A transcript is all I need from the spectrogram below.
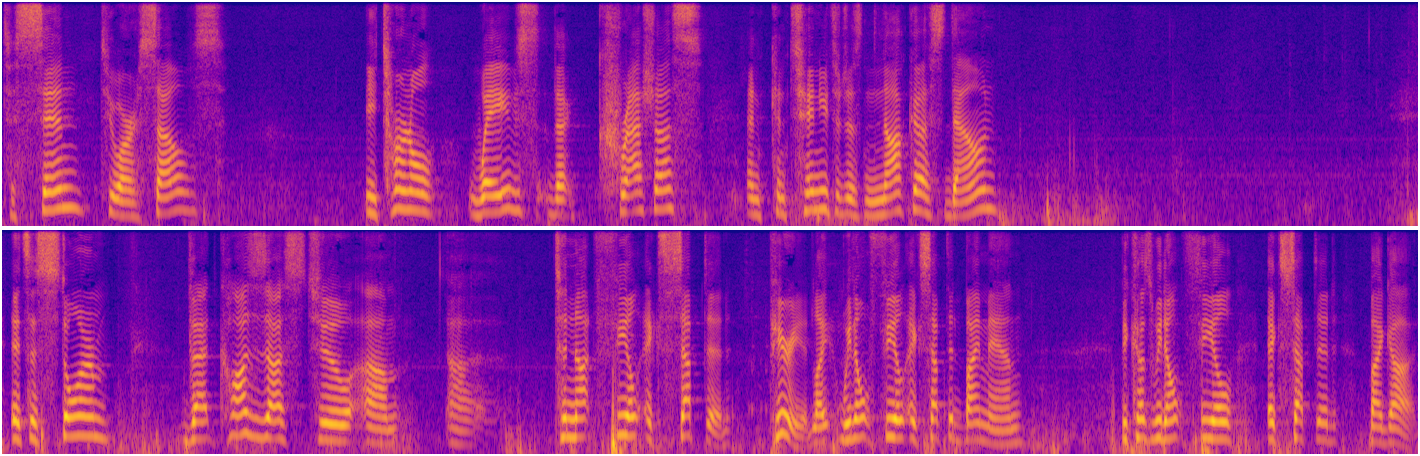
to sin, to ourselves, eternal waves that crash us and continue to just knock us down. It's a storm that causes us to, um, uh, to not feel accepted, period. Like we don't feel accepted by man because we don't feel accepted by God.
